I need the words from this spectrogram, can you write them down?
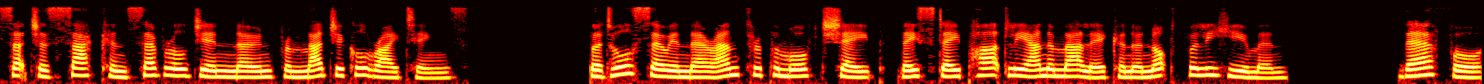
such as Sak and several jinn known from magical writings. But also in their anthropomorphed shape, they stay partly animalic and are not fully human. Therefore,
